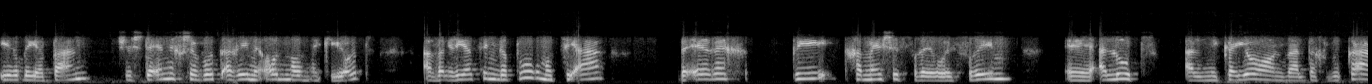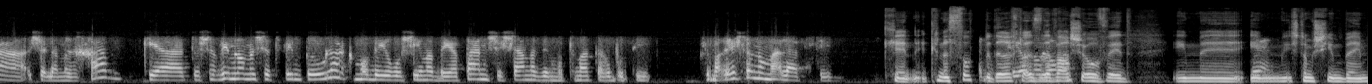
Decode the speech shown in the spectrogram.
עיר ביפן, ששתיהן נחשבות ערים מאוד מאוד נקיות, אבל עיריית סינגפור מוציאה בערך פי 15 או 20 אה, עלות על ניקיון ועל תחזוקה של המרחב, כי התושבים לא משתפים פעולה, כמו בהירושימה ביפן, ששם זה מוטמע תרבותית. כלומר, יש לנו מה להפסיד. כן, קנסות בדרך כלל זה דבר שעובד. אם, כן. אם משתמשים בהם.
